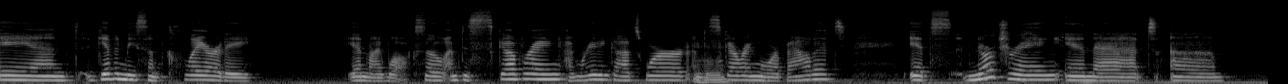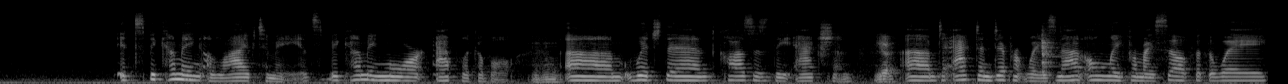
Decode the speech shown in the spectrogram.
and given me some clarity in my walk. So I'm discovering, I'm reading God's Word, I'm discovering more about it. It's nurturing in that um, it's becoming alive to me, it's becoming more applicable, Mm-hmm. um, which then causes the action Yeah. um, to act in different ways, not only for myself, but the way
